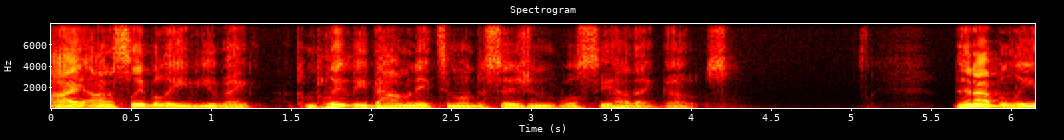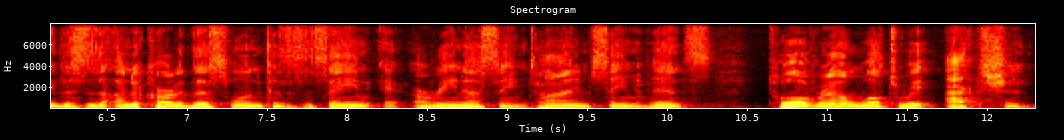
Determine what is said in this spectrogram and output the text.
I honestly believe Eubank completely dominates him on decision. We'll see how that goes. Then I believe this is the undercard of this one because it's the same arena, same time, same events, 12 round welterweight action.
